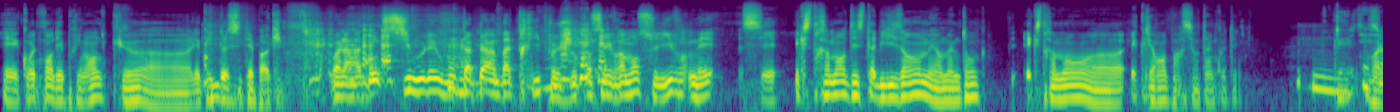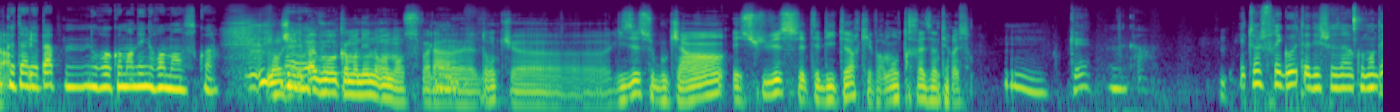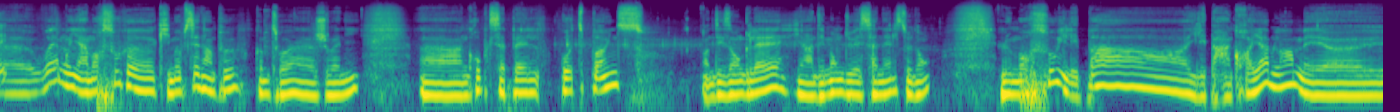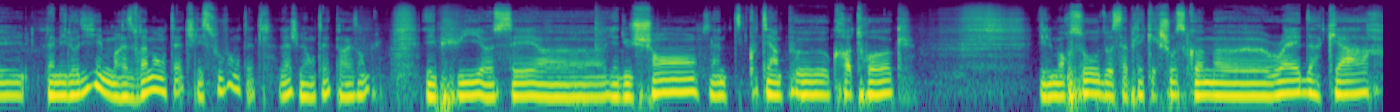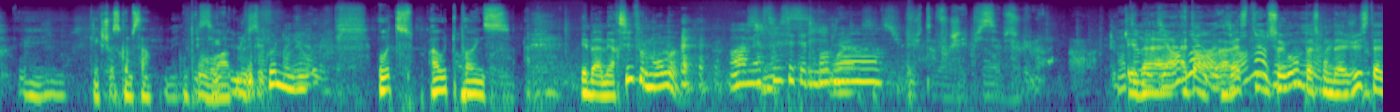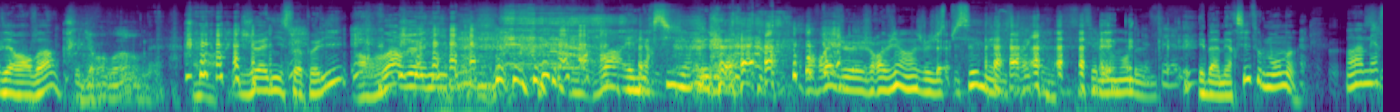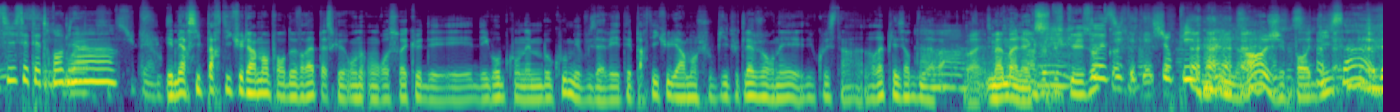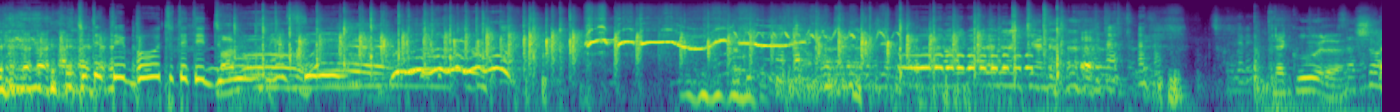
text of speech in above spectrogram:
et complètement déprimante que les groupes de cette époque. Voilà, donc si vous voulez vous taper un bad trip, je vous conseille vraiment ce livre, mais c'est extrêmement déstabilisant, mais en même temps extrêmement éclairant par certains côtés. C'est Voilà. sûr que tu n'allais pas nous recommander une romance, quoi. Non, je n'allais Euh, pas vous recommander une romance. Voilà, euh, donc euh, lisez ce bouquin et suivez cet éditeur qui est vraiment très intéressant. Hmm. D'accord. Et toi, le frigo, t'as des choses à recommander? Euh, ouais, moi, il y a un morceau euh, qui m'obsède un peu, comme toi, euh, Joanie. Euh, un groupe qui s'appelle Hot Points, des Anglais. Il y a un des membres du SNL dedans. Le morceau, il est pas, il est pas incroyable, hein, mais euh, la mélodie, elle me reste vraiment en tête. Je l'ai souvent en tête. Là, je l'ai en tête, par exemple. Et puis, euh, c'est, euh, il y a du chant, c'est un petit côté un peu krautrock. Et le morceau doit s'appeler quelque chose comme euh, Red Car, et quelque chose comme ça. Mais- On. C'est le- c'est quoi le nom du Out, out Points. Eh ben merci tout le monde. Oh, merci, c'était trop bien. Putain, faut que j'aille pisser absolument. Attends, mais dis au revoir. attends, dis au reste revoir, une seconde Joanie. parce qu'on a juste à dire au revoir. Faut dire au revoir. Alors, Joanie, sois poli. Au revoir, Joanie. Au revoir et merci. hein. Et je- en vrai, je, je reviens, hein, je vais juste pisser, mais c'est vrai que c'est le moment de. Eh ben merci tout le monde. Oh, merci, c'était trop bien. Ouais, c'est super. Et merci particulièrement pour de vrai parce qu'on on reçoit que des, des groupes qu'on aime beaucoup, mais vous avez été particulièrement choupi toute la journée et du coup c'était un vrai plaisir de vous avoir. Oh. Ouais, même Un Alex. peu plus que les Toi autres, aussi, t'étais choupi. Non, j'ai pas dit ça. tout était beau, tout était doux. merci. Très cool. Oh,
